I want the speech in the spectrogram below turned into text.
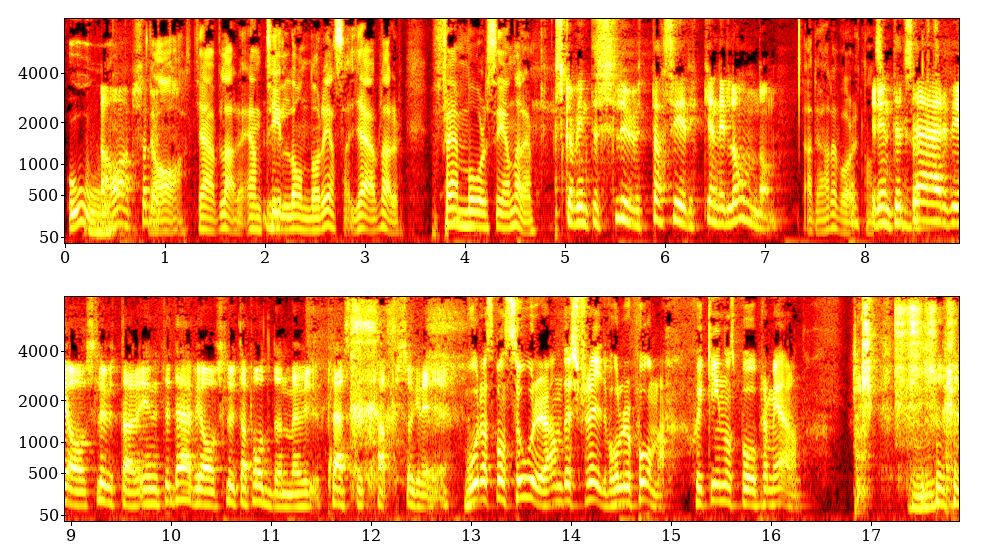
Oh, Ja, absolut. ja jävlar. En till Londonresa, jävlar. Fem år senare. Ska vi inte sluta cirkeln i London? Ja, det hade varit något. Är det inte Exakt. där vi avslutar? Är det inte där vi avslutar podden med plastic cups och grejer? Våra sponsorer, Anders Freid, vad håller du på med? Skicka in oss på premiären.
